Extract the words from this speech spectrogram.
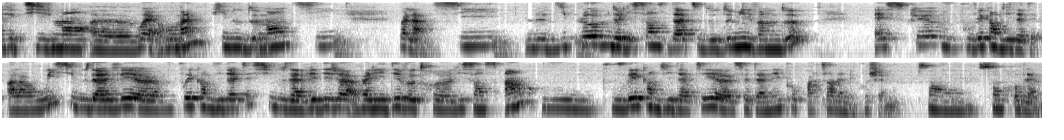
effectivement ouais, Roman qui nous demande si voilà, si le diplôme de licence date de 2022, est-ce que vous pouvez candidater? Alors oui, si vous avez, euh, vous pouvez candidater si vous avez déjà validé votre licence 1, vous pouvez candidater euh, cette année pour partir l'année prochaine, sans, problème.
